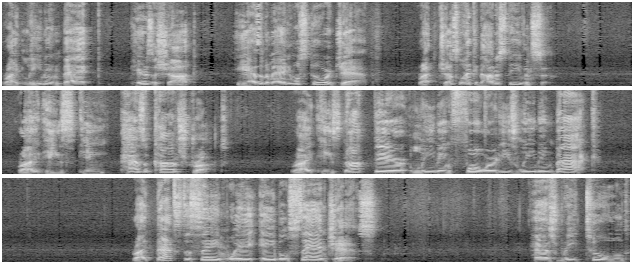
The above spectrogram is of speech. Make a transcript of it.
right? Leaning back, here's a shock. He has an Emanuel Steward jab, right? Just like Adonis Stevenson, right? He's he has a construct, right? He's not there leaning forward, he's leaning back right? That's the same way Abel Sanchez has retooled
